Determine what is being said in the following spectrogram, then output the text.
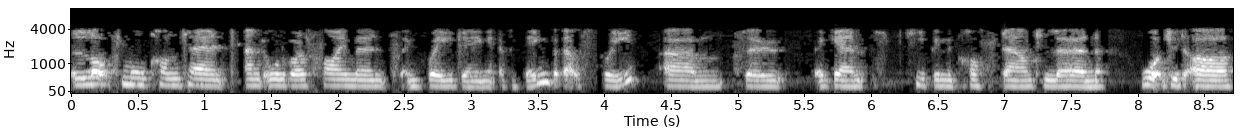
lots more content and all of our assignments and grading and everything, but that was free. Um, so again, keeping the cost down to learn what did our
